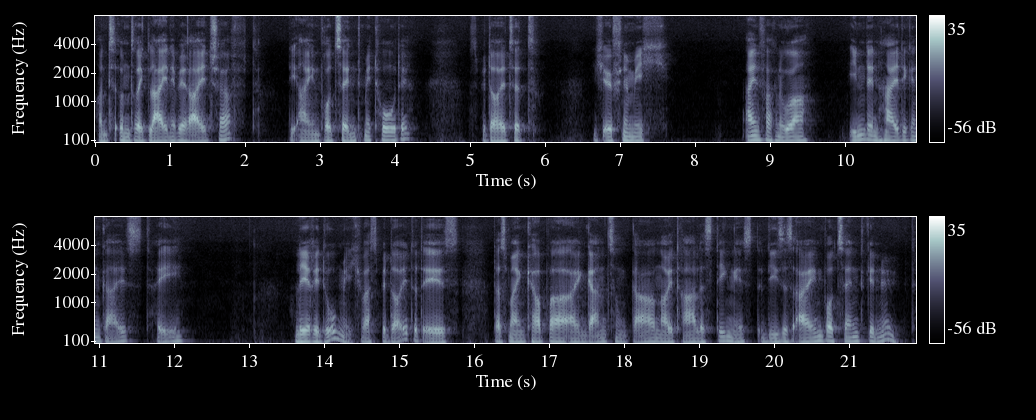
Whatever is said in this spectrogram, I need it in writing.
Und unsere kleine Bereitschaft, die 1%-Methode, das bedeutet, ich öffne mich einfach nur in den Heiligen Geist. Hey, lehre du mich, was bedeutet es, dass mein Körper ein ganz und gar neutrales Ding ist? Dieses 1% genügt.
